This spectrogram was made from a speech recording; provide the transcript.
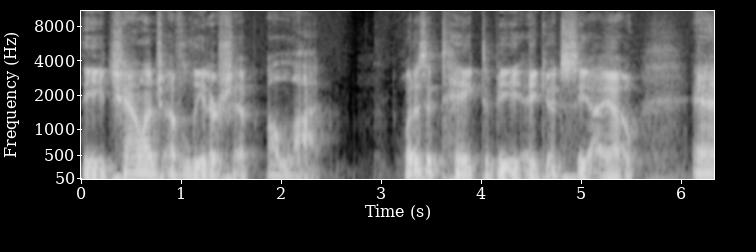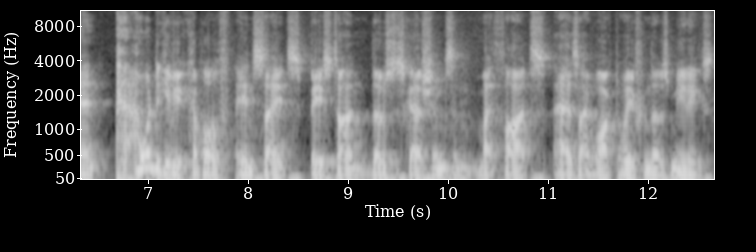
the challenge of leadership a lot. What does it take to be a good CIO? And I wanted to give you a couple of insights based on those discussions and my thoughts as I walked away from those meetings.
